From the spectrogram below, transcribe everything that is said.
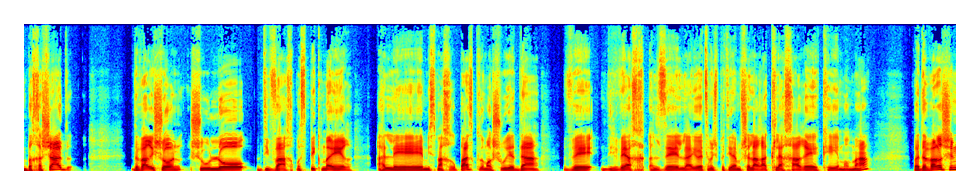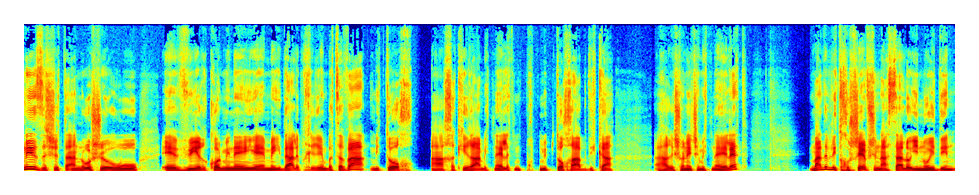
בחשד, דבר ראשון, שהוא לא דיווח מספיק מהר על uh, מסמך הרפז, כלומר שהוא ידע ודיווח על זה ליועץ המשפטי לממשלה רק לאחר uh, כיממה. והדבר השני זה שטענו שהוא העביר כל מיני uh, מידע לבכירים בצבא מתוך החקירה המתנהלת, מתוך הבדיקה הראשונית שמתנהלת. מנדלבליט חושב שנעשה לו עינוי דין.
